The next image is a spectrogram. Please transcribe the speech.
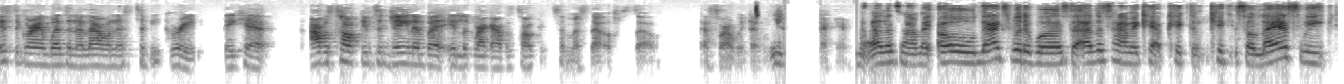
Instagram wasn't allowing us to be great. They kept. I was talking to Gina, but it looked like I was talking to myself. So that's why we double checking. The other time, it, oh, that's what it was. The other time, it kept kicking, kicking. So last week,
